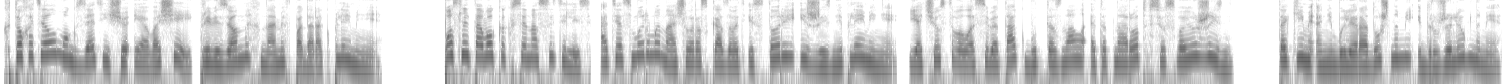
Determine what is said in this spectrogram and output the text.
Кто хотел, мог взять еще и овощей, привезенных нами в подарок племени. После того, как все насытились, отец Мырмы начал рассказывать истории из жизни племени. Я чувствовала себя так, будто знала этот народ всю свою жизнь. Такими они были радушными и дружелюбными.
